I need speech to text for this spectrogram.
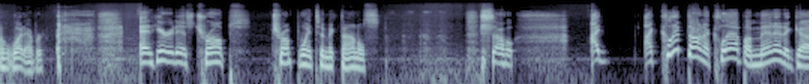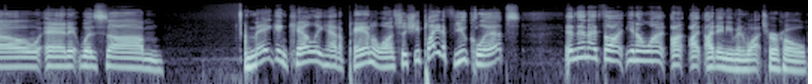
uh, whatever. and here it is Trump's Trump went to McDonald's. So I clipped on a clip a minute ago, and it was um, Megyn Kelly had a panel on, so she played a few clips. And then I thought, you know what? I, I, I didn't even watch her whole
